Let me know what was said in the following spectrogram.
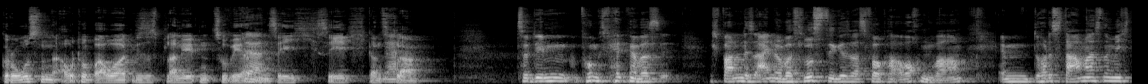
großen Autobauer dieses Planeten zu werden, ja. sehe ich, sehe ich ganz ja. klar. Zu dem Punkt fällt mir was Spannendes ein oder was Lustiges, was vor ein paar Wochen war. Ähm, du hattest damals nämlich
